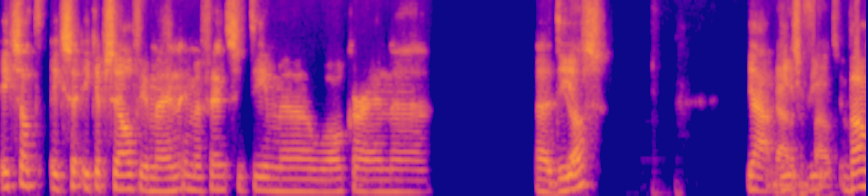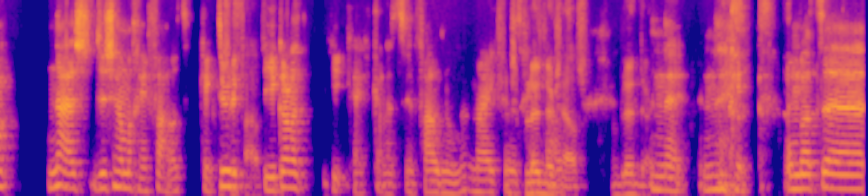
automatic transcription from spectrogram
ik, zat, ik, ik heb zelf in mijn, in mijn fantasy team eh, Walker en eh eh, Diaz. Ja, dat is een fout. Waarom, nou, dat is dus helemaal geen fout. Kijk, tuurlijk, je kan het, je, kijk, je kan het een fout noemen, maar ik vind het een blunder fout. zelfs. Een blunder. Nee, nee. Omdat eh,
